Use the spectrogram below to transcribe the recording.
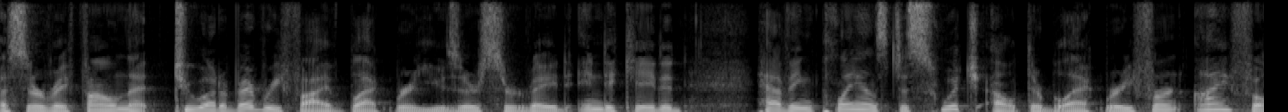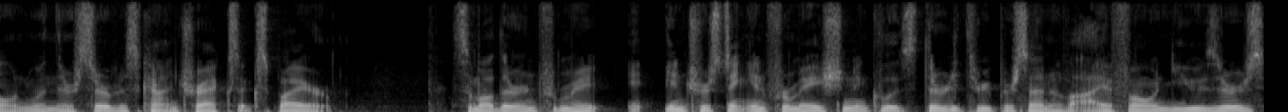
A survey found that two out of every five BlackBerry users surveyed indicated having plans to switch out their BlackBerry for an iPhone when their service contracts expire. Some other informa- interesting information includes 33% of iPhone users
